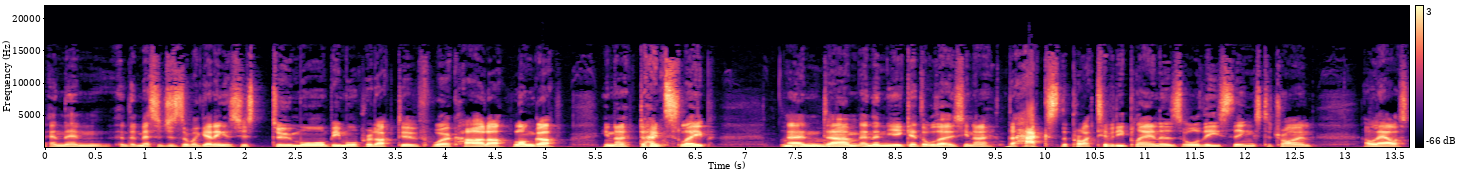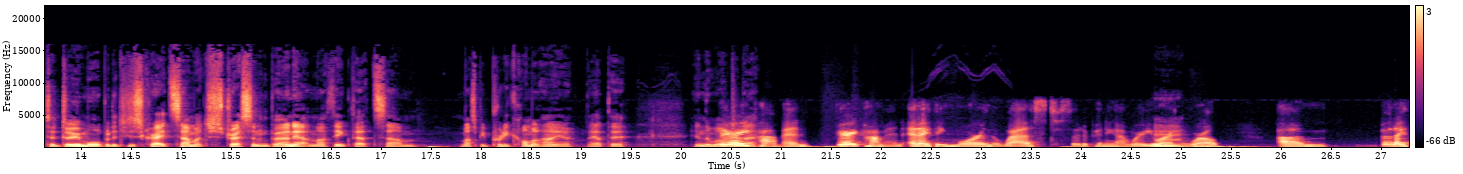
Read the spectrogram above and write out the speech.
And then the messages that we're getting is just do more, be more productive, work harder, longer, you know, don't sleep. Mm-hmm. And um, and then you get all those, you know, the hacks, the productivity planners, all these things to try and allow us to do more, but it just creates so much stress and burnout. And I think that's um, must be pretty common, huh, out there in the world. Very today. common very common, and I think more in the West. So depending on where you mm. are in the mm. world, um, but I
